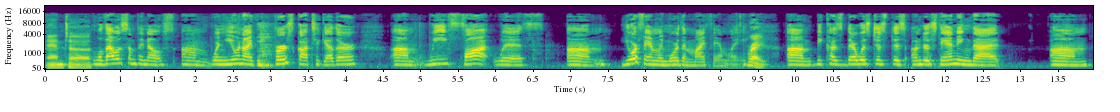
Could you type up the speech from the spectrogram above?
and to Well, that was something else. Um, when you and I first got together, um, we fought with um, your family more than my family. right um, because there was just this understanding that um,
